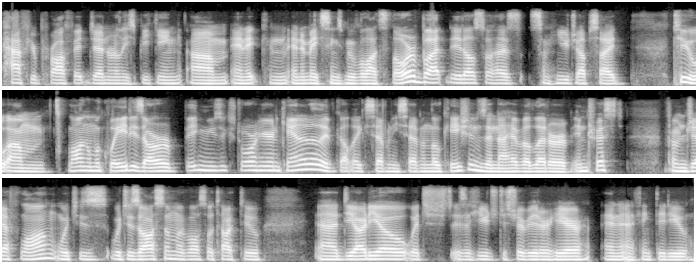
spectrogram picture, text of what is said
half your profit generally speaking, um, and it can and it makes things move a lot slower. But it also has some huge upside too. Um, Long and McQuade is our big music store here in Canada. They've got like 77 locations, and I have a letter of interest from Jeff Long, which is which is awesome. I've also talked to uh, D'Addario, which is a huge distributor here, and I think they do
